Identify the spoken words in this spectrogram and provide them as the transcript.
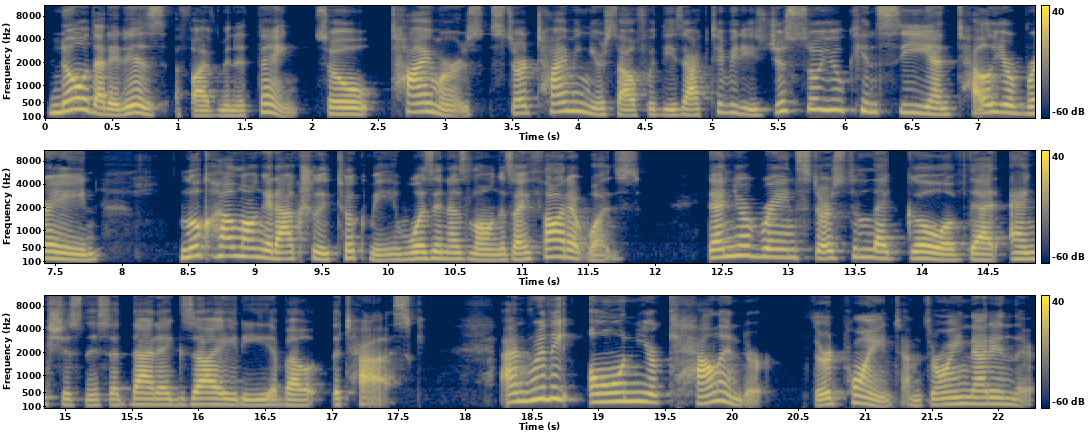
Know that it is a five minute thing. So, timers, start timing yourself with these activities just so you can see and tell your brain, look how long it actually took me. It wasn't as long as I thought it was then your brain starts to let go of that anxiousness and that anxiety about the task and really own your calendar. Third point, I'm throwing that in there.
